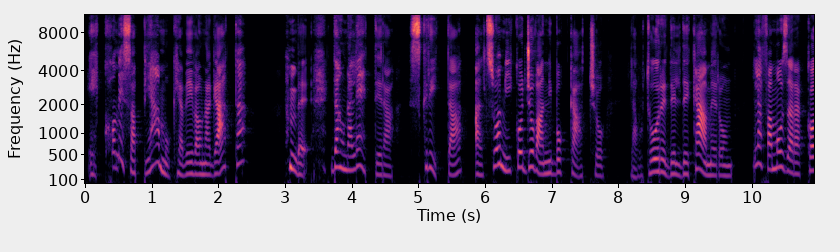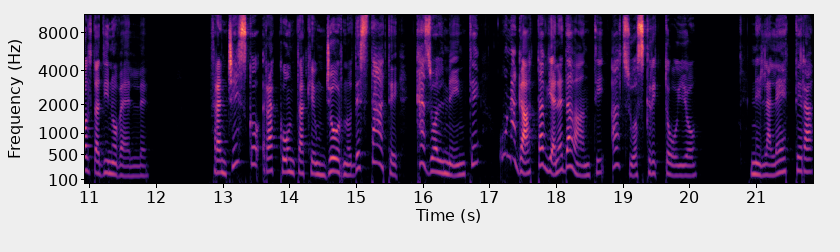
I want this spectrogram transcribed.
E come sappiamo che aveva una gatta? Beh, da una lettera scritta al suo amico Giovanni Boccaccio, l'autore del Decameron, la famosa raccolta di novelle. Francesco racconta che un giorno d'estate, casualmente, una gatta viene davanti al suo scrittoio. Nella lettera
